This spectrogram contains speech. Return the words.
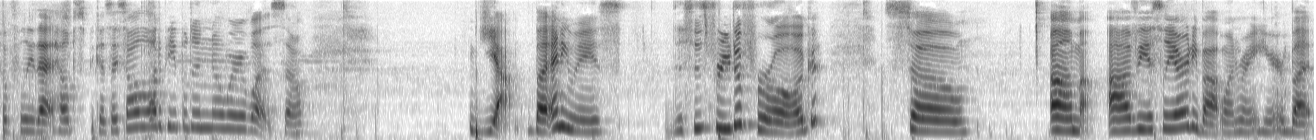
hopefully that helps because I saw a lot of people didn't know where it was. So, yeah. But, anyways, this is Frida Frog. So, um, obviously, I already bought one right here, but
